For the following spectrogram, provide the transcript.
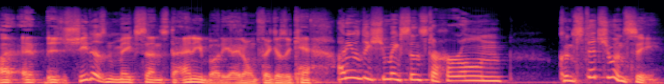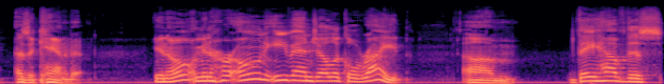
I, it, it, she doesn't make sense to anybody. I don't think as a can. I don't even think she makes sense to her own constituency as a candidate. You know, I mean, her own evangelical right. Um, they have this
